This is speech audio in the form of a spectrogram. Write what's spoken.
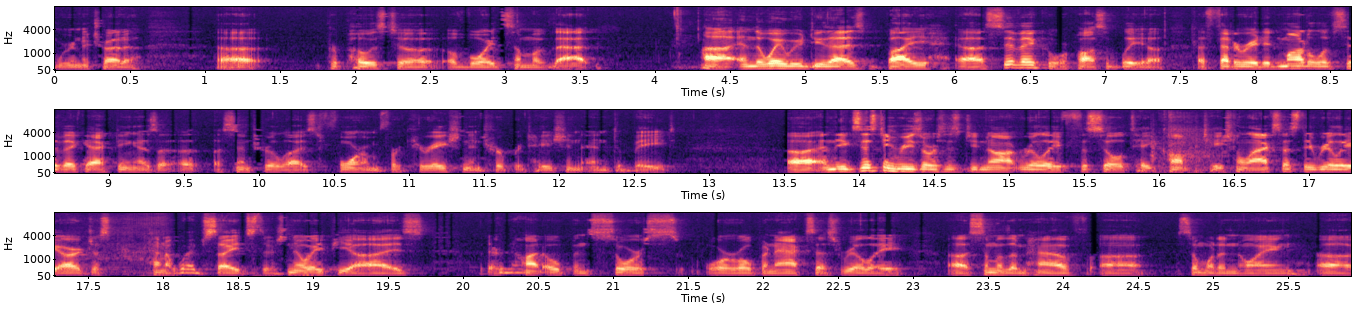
We're going to try to uh, propose to avoid some of that. Uh, and the way we do that is by uh, Civic, or possibly a, a, federated model of Civic acting as a, a, centralized forum for curation, interpretation, and debate. Uh, and the existing resources do not really facilitate computational access. They really are just kind of websites. There's no APIs. They're not open source or open access really. Uh, some of them have uh, somewhat annoying uh,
